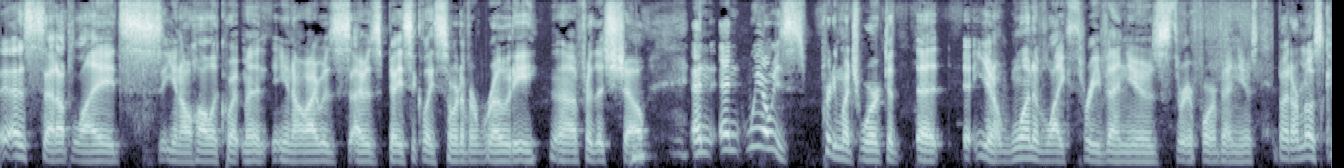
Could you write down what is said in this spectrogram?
uh, set up lights, you know, haul equipment. You know, I was I was basically sort of a roadie uh, for this show, and and we always pretty much worked at, at you know one of like three venues, three or four venues. But our most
